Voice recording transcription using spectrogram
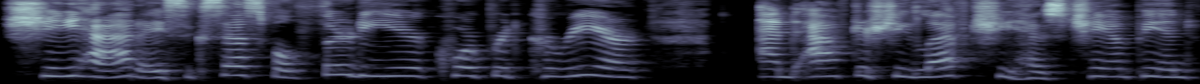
She had a successful 30 year corporate career, and after she left, she has championed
